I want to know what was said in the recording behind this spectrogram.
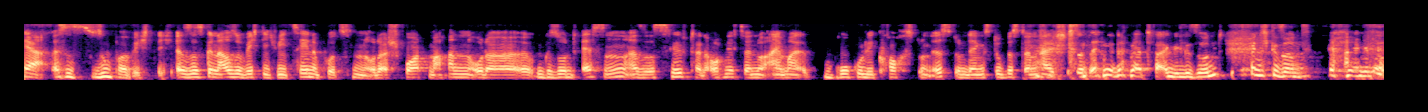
Ja, es ist super wichtig. Es ist genauso wichtig wie Zähne putzen oder Sport machen oder gesund essen. Also es hilft halt auch nichts, wenn du einmal Brokkoli kochst und isst und denkst, du bist dann halt zum Ende deiner Tage gesund. Bin ich gesund. ja, genau.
